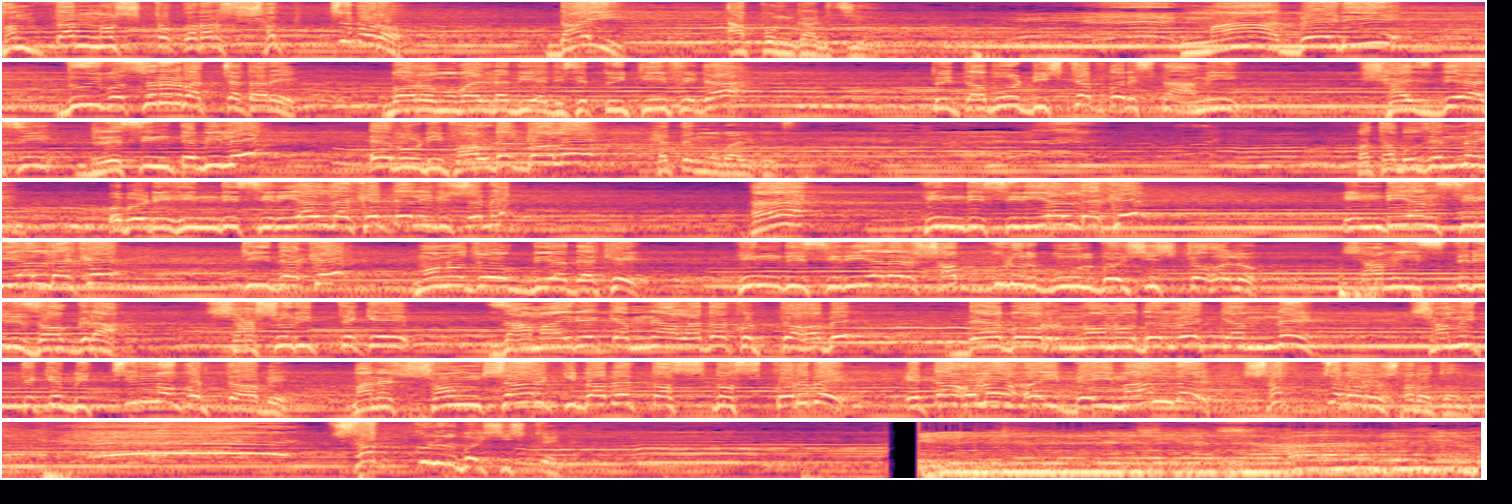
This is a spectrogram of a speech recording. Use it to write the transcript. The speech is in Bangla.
সন্তান নষ্ট করার সবচেয়ে বড় দায়ী আপন গার্জিয়ান মা বেড়ি দুই বছরের বাচ্চাটারে বড় মোবাইলটা দিয়ে দিছে। তুই টিপ এটা, তুই তবু ডিস্টার্ব করিস না। আমি সাইজ দিয়ে আসি ড্রেসিং টেবিলে এ বুডি পাউডার হাতে মোবাইল টিপ। কথা বুঝেন নাই? ও বেডি হিন্দি সিরিয়াল দেখে টেলিভিশনে হ্যাঁ? হিন্দি সিরিয়াল দেখে ইন্ডিয়ান সিরিয়াল দেখে? কি দেখে? মনোযোগ দিয়ে দেখে। হিন্দি সিরিয়ালের সবগুলোর মূল বৈশিষ্ট্য হলো স্বামী স্ত্রীর ঝগড়া। শাশুড়ির থেকে জামাইরে কেমনে আলাদা করতে হবে? দেবর ননদের কেমনে স্বামীর থেকে বিচ্ছিন্ন করতে হবে? মানে সংসার কীভাবে তসনস করবে? এটা হলো ওই বেইমানদের সবচেয়ে বড় ষড়যন্ত্র। সবগুলোর বৈশিষ্ট্য এটা। الجنة أسعى برضا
